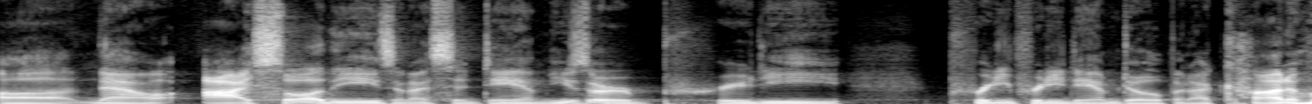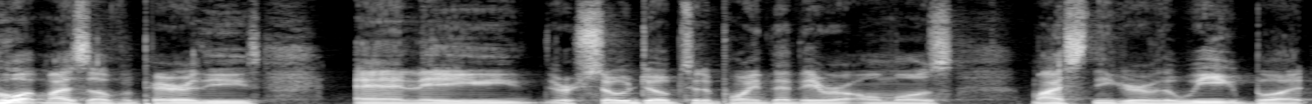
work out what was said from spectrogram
Uh, now I saw these and I said, "Damn, these are pretty, pretty, pretty damn dope." And I kind of want myself a pair of these, and they are so dope to the point that they were almost my sneaker of the week. But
